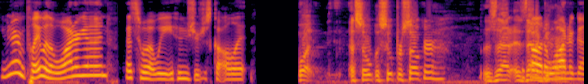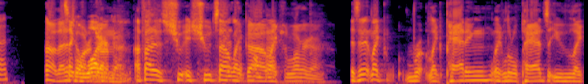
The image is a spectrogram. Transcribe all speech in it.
You've never played with a water gun? That's what we Hoosier just call it. what a, so- a super soaker? Is that is We that call it a gun? water gun. Oh, that's It's a like a water, water gun. gun. I thought it, shoot, it shoots out That's a like uh, like action water gun. Isn't it like r- like padding, like little pads that you like?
